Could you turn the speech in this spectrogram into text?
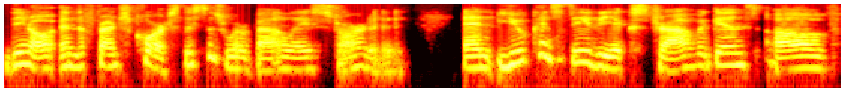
you know, in the French courts, this is where ballet started, and you can see the extravagance of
